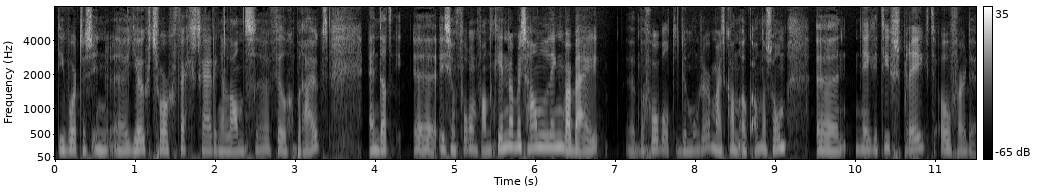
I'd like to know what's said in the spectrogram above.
Die wordt dus in eh jeugdzorg, vechtscheidingenland eh, veel gebruikt. En dat is een vorm van kindermishandeling, waarbij eh, bijvoorbeeld de moeder, maar het kan ook andersom, eh, negatief spreekt over de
